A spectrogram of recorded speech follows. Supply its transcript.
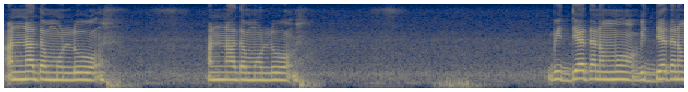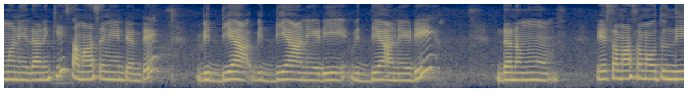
అన్నదమ్ముళ్ళు అన్నదమ్ముళ్ళు విద్యాధనము. విద్యాధనము అనే దానికి సమాసం ఏంటంటే విద్య. విద్య అనేది విద్య అనేది ధనము. ఏ సమాసం అవుతుంది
